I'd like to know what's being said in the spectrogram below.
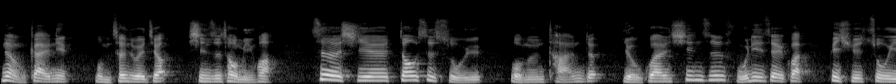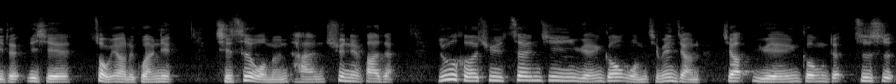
那种概念，我们称之为叫薪资透明化。这些都是属于我们谈的有关薪资福利这一块必须注意的一些重要的观念。其次，我们谈训练发展，如何去增进员工。我们前面讲的叫员工的知识、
